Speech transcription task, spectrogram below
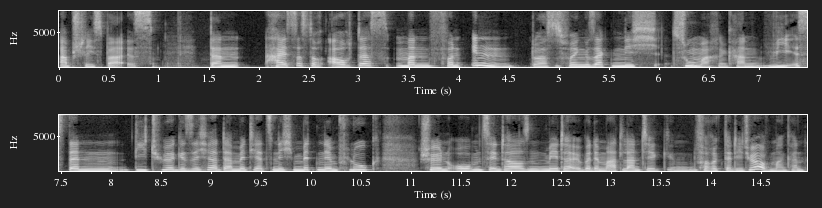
abschließbar ist, dann heißt das doch auch, dass man von innen, du hast es vorhin gesagt, nicht zumachen kann. Wie ist denn die Tür gesichert, damit jetzt nicht mitten im Flug schön oben 10.000 Meter über dem Atlantik ein Verrückter die Tür aufmachen kann?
